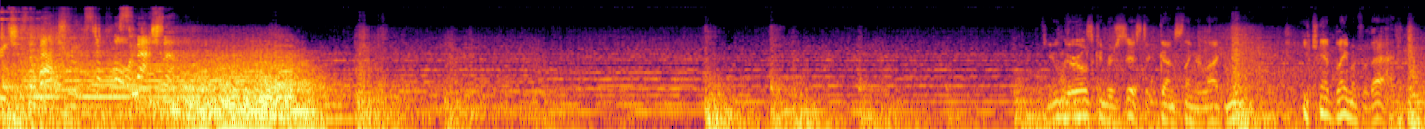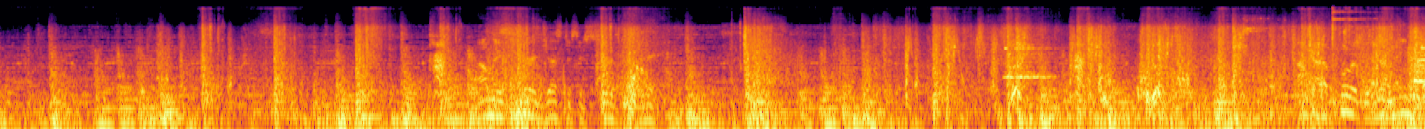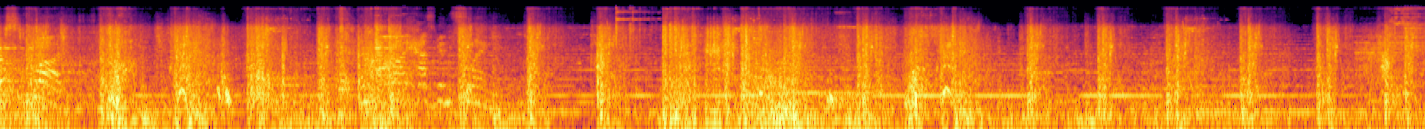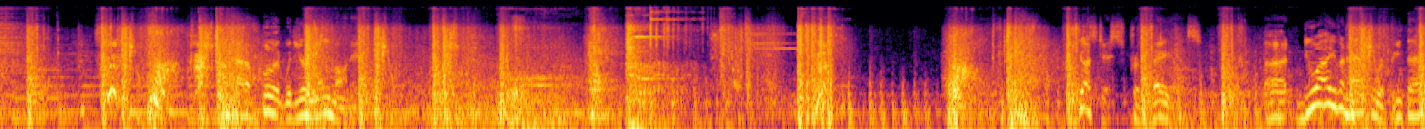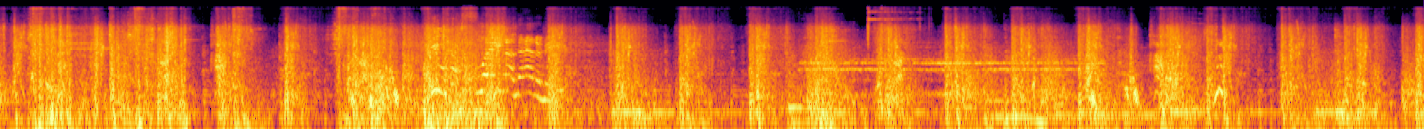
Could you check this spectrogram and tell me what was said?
advance the enemy reaches the battlefield. Deploy. Smash them. Few girls can resist a gunslinger like me. You can't blame them for that. I'll make sure justice is served today. I've got a bullet with your name. First I've got a bullet with your name on it. Justice prevails. Uh, do I even have to repeat that? You have slain an enemy.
